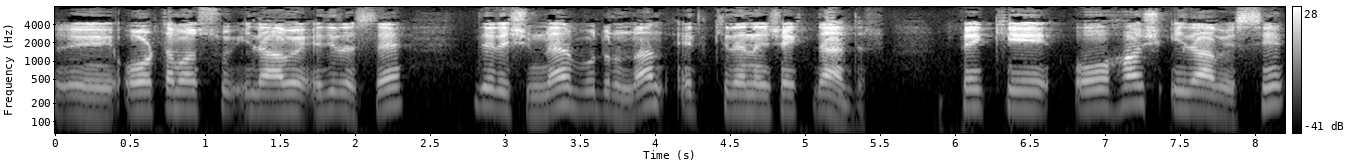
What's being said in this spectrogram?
E, ortama su ilave edilirse derişimler bu durumdan etkileneceklerdir. Peki OH ilavesi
